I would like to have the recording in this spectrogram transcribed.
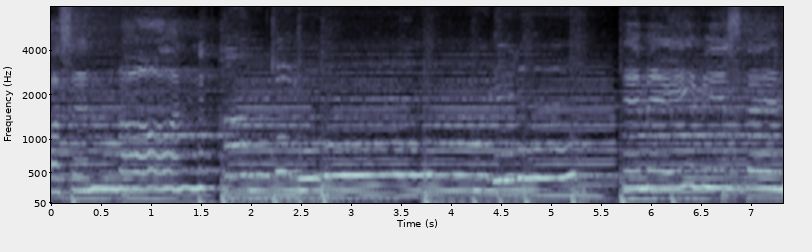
fabrikasından Hangi gülü, o gülü? Emeğimizden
